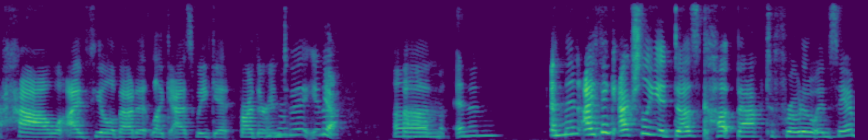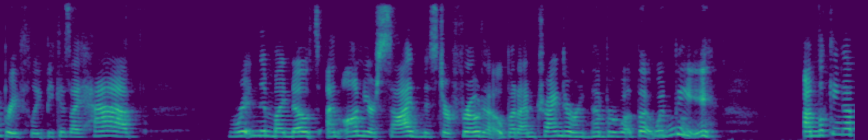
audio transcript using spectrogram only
how I feel about it like as we get farther Mhm. into it, you know? Yeah. Um, Um, and then And then I think actually it does cut back to Frodo and Sam briefly because I have written in my notes, I'm on your side, Mr. Frodo, but I'm trying to remember what that would be. I'm looking up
